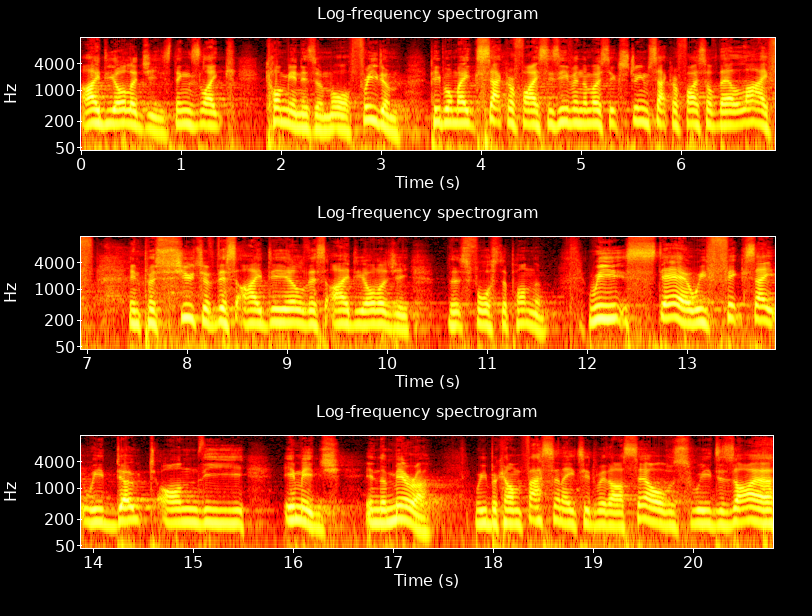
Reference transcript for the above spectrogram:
ideologies, things like communism or freedom. People make sacrifices, even the most extreme sacrifice of their life, in pursuit of this ideal, this ideology that's forced upon them. We stare, we fixate, we dote on the image in the mirror. We become fascinated with ourselves. We desire,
